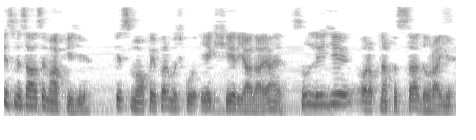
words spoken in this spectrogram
इस मिसाल से माफ़ कीजिए, इस मौके पर मुझको एक शेर याद आया है, सुन लीजिए और अपना किस्सा दोहराइए।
